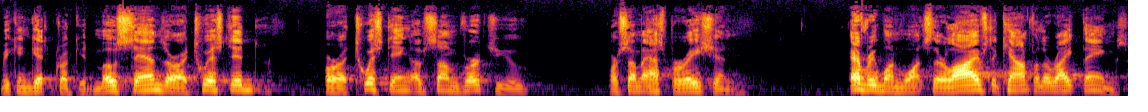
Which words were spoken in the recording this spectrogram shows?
We can get crooked. Most sins are a twisted or a twisting of some virtue or some aspiration. Everyone wants their lives to count for the right things,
